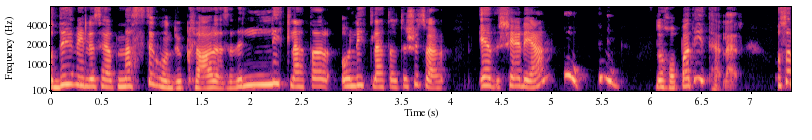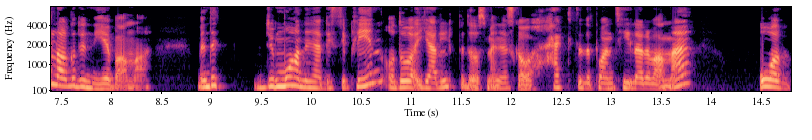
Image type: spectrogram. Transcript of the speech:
Og det vil jo si at neste gang du klarer det, så er det litt lettere og litt lettere. Og til slutt så er det, skjer det igjen. Oh, oh, da hopper dit heller. Og så lager du nye baner. Men det, du må ha den her disiplin, og da hjelper det oss mennesker å hekte det på en tidligere vane, og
